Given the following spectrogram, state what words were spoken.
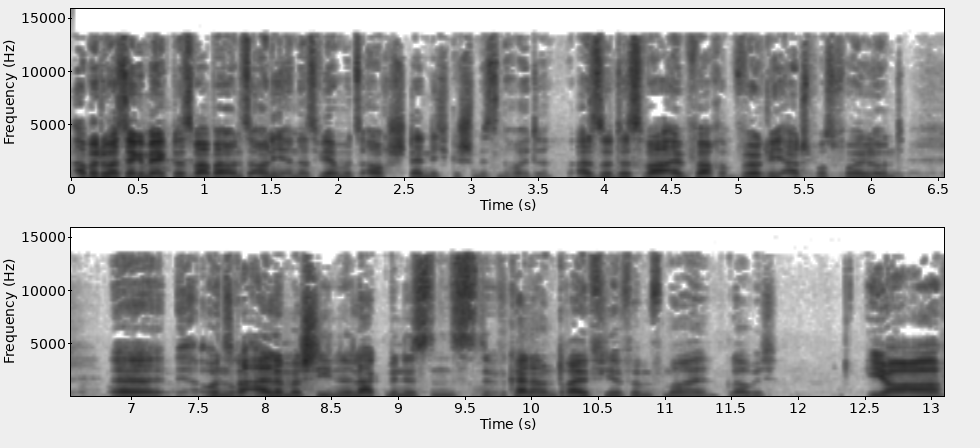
Aber du hast ja gemerkt, das war bei uns auch nicht anders. Wir haben uns auch ständig geschmissen heute. Also das war einfach wirklich anspruchsvoll und äh, unsere alle Maschine lag mindestens, keine Ahnung, drei, vier, fünf Mal, glaube ich. Ja,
